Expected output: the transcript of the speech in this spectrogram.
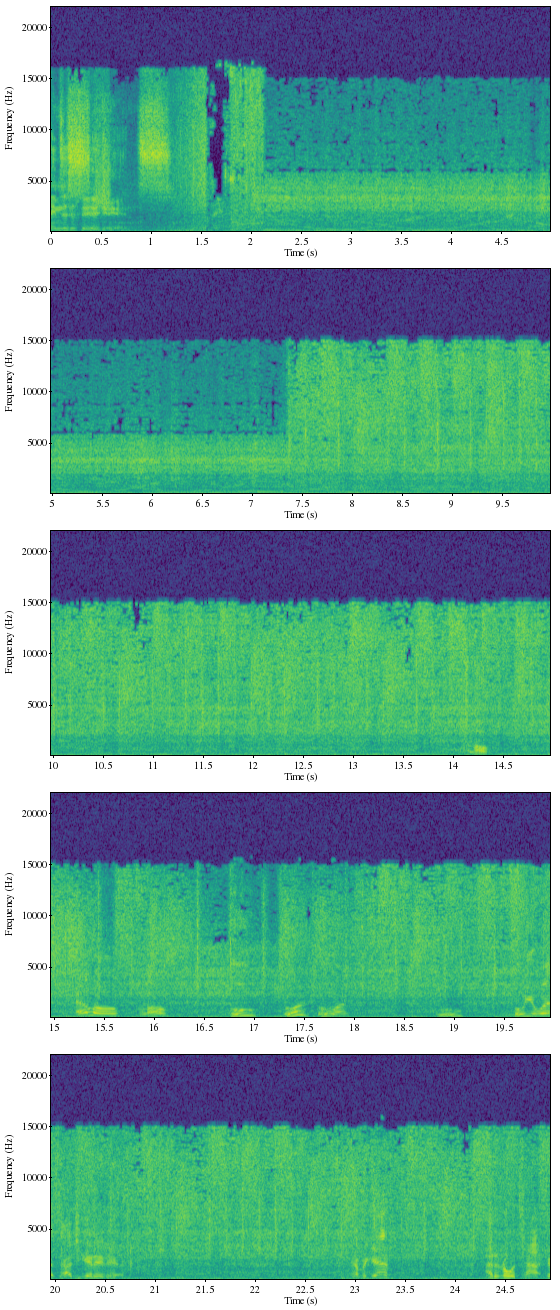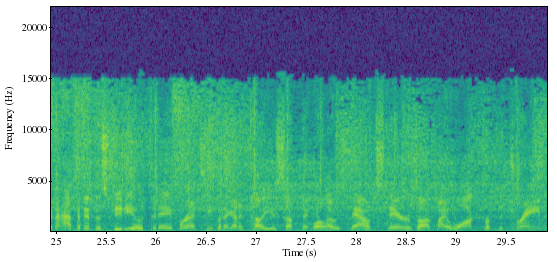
Time decisions. Hello? Hello. Hello? Who? Who? Who? Who? Who? Who you with? How'd you get in here? Come again? I don't know what's ha- going to happen in the studio today, Morency, but I got to tell you something. While I was downstairs on my walk from the train,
